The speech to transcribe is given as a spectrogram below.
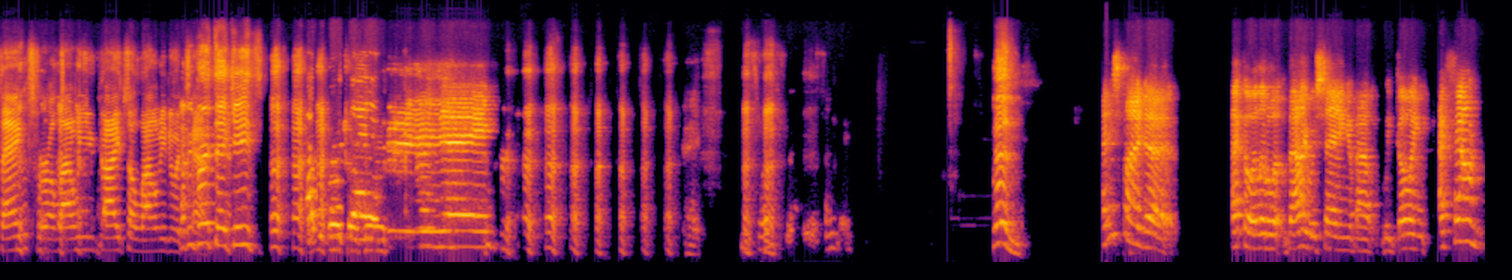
Thanks for allowing you guys to allow me to attend. Happy birthday, Keith. Happy birthday. Happy Birthday. This was Sunday. Lynn, I just wanted to echo a little what Valerie was saying about we going. I found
